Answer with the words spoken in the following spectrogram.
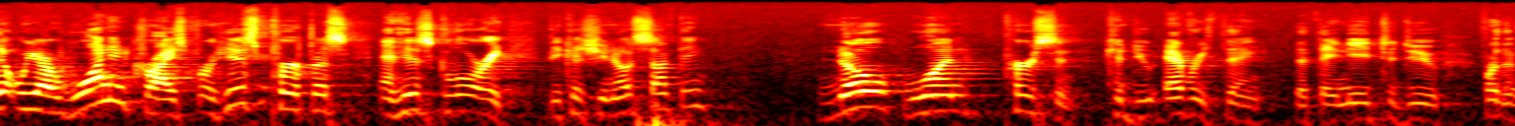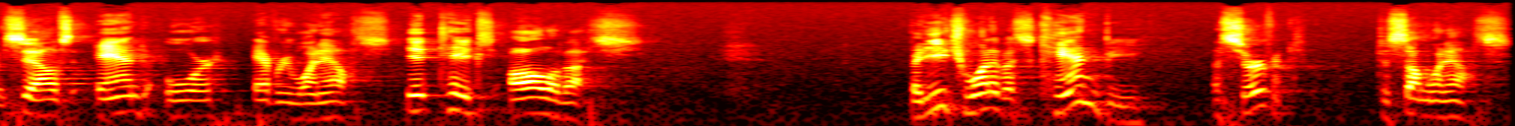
that we are one in Christ for His purpose and His glory. Because you know something? No one person can do everything that they need to do for themselves and or everyone else. It takes all of us. But each one of us can be a servant to someone else.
